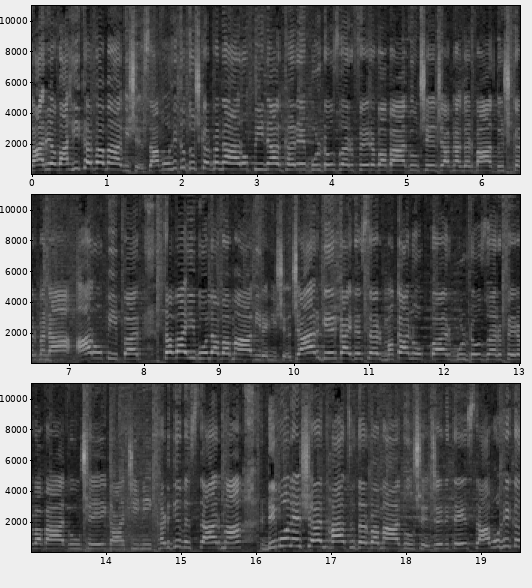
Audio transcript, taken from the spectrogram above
કાર્યવાહી કરવામાં આવી છે. સામૂહિક દુષ્કર્મના આરોપીના ઘરે બુલડોઝર ફેરવવામાં આવ્યું છે. જામનગરમાં દુષ્કર્મના આરોપી પર તવાઈ બોલાવવામાં આવી રહી છે. ચાર ગેરકાયદેસર મકાનો પર બુલડોઝર ફેરવવામાં આવ્યું છે. કાંચીની ખડગી વિસ્તારમાં ડિમોલેશન હાથ ધરવામાં આવ્યું છે. જે રીતે સામૂહિક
